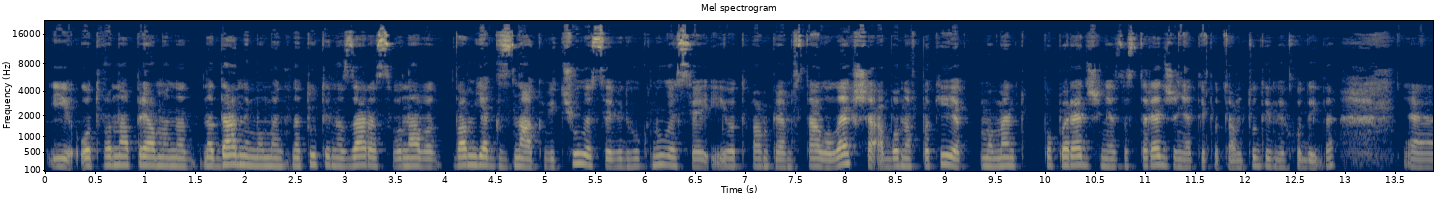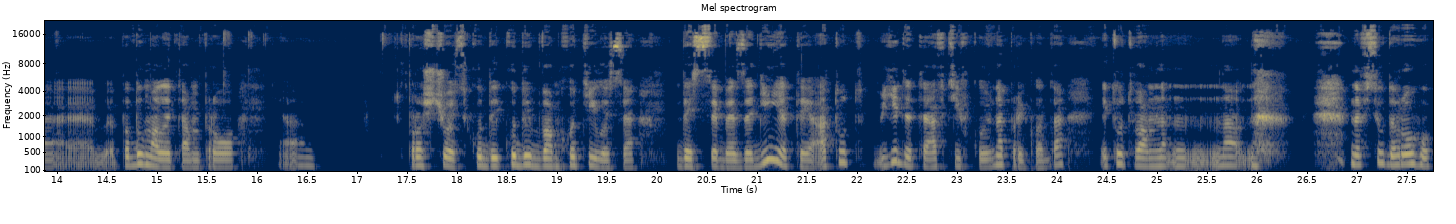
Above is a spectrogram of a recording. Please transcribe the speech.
і от вона прямо на, на даний момент, на тут і на зараз, вона вам як знак відчулася, відгукнулася, і от вам прям стало легше, або навпаки, як момент попередження, застереження, типу там туди не ходи. Да? Е, подумали там про, е, про щось, куди, куди б вам хотілося десь себе задіяти, а тут їдете автівкою, наприклад, да? і тут вам на, на, на всю дорогу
